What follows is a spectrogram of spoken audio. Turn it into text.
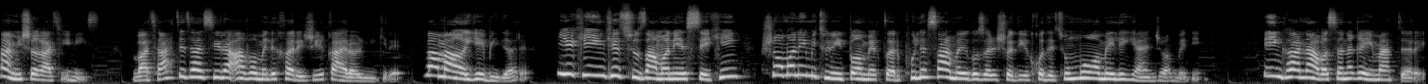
همیشه قطعی نیست و تحت تاثیر عوامل خارجی قرار می‌گیره و معایبی داره. یکی اینکه تو زمان staking شما نمی‌تونید با مقدار پول سرمایه گذاری شده‌ی خودتون معامله انجام بدین. این کار نواسان قیمت داره.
